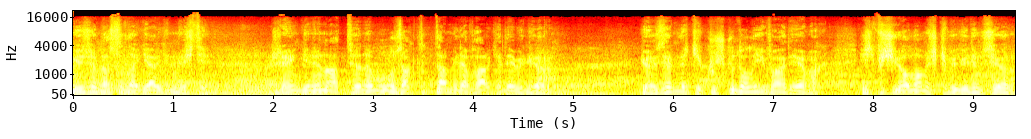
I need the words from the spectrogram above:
Yüzü nasıl da gerginleşti. Renginin attığını bu uzaklıktan bile fark edebiliyorum. Gözlerindeki kuşku dolu ifadeye bak. Hiçbir şey olmamış gibi gülümsüyorum.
